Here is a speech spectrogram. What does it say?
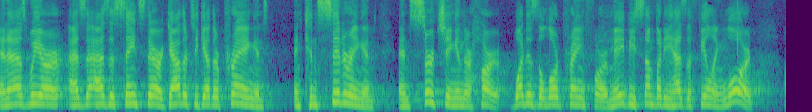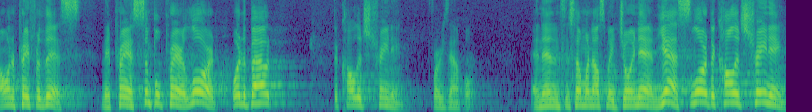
And as we are, as, as the saints there are gathered together praying and, and considering and, and searching in their heart, what is the Lord praying for? Maybe somebody has a feeling, Lord, I want to pray for this. And they pray a simple prayer Lord, what about the college training, for example? And then someone else may join in. Yes, Lord, the college training.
